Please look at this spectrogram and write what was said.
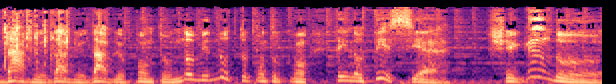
www.nominuto.com. Tem notícia chegando.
